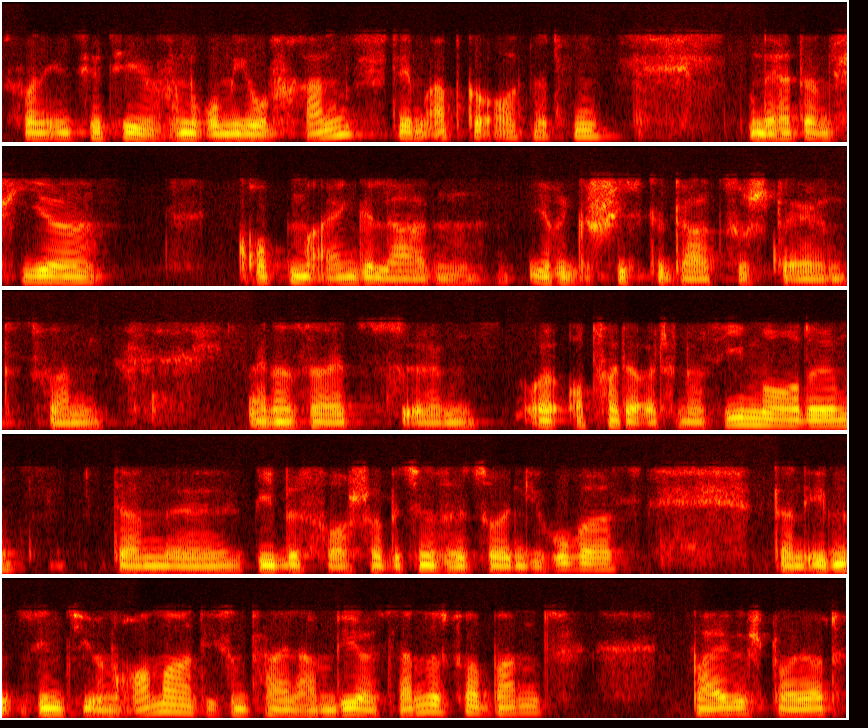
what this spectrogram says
Das war eine Initiative von Romeo Franz, dem Abgeordneten. Und er hat dann vier Gruppen eingeladen, ihre Geschichte darzustellen. Das waren einerseits ähm, Opfer der Euthanasiemorde, dann äh, Bibelforscher bzw. Zeugen Jehovas, dann eben Sinti und Roma. Diesen Teil haben wir als Landesverband beigesteuert.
